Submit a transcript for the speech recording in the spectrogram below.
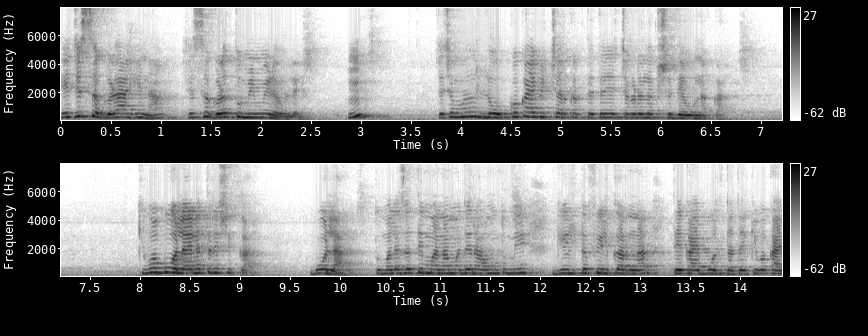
हे जे सगळं आहे ना हे सगळं तुम्ही मिळवलं आहे त्याच्यामुळे लोक काय विचार करतात याच्याकडे लक्ष देऊ नका. किंवा बोलायला तरी शिका. बोला. तुम्हाला जर ते मनामध्ये राहून तुम्ही गिल्ट फील करणार ते काय बोलतात आहे किंवा काय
